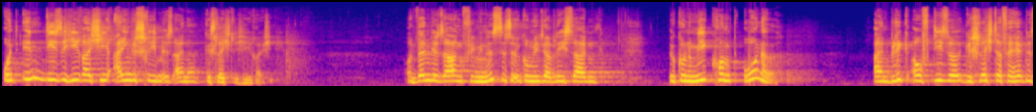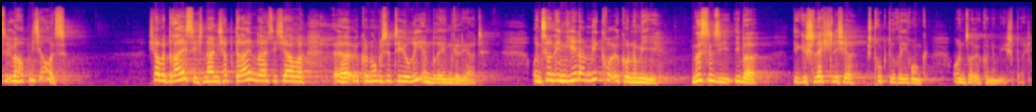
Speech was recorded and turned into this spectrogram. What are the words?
und in diese Hierarchie eingeschrieben ist eine geschlechtliche Hierarchie. Und wenn wir sagen feministische Ökonomie, da will ich sagen, Ökonomie kommt ohne einen Blick auf diese Geschlechterverhältnisse überhaupt nicht aus. Ich habe 30, nein, ich habe 33 Jahre äh, ökonomische Theorie in Bremen gelehrt. Und schon in jeder Mikroökonomie müssen Sie über die geschlechtliche Strukturierung unserer Ökonomie sprechen.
